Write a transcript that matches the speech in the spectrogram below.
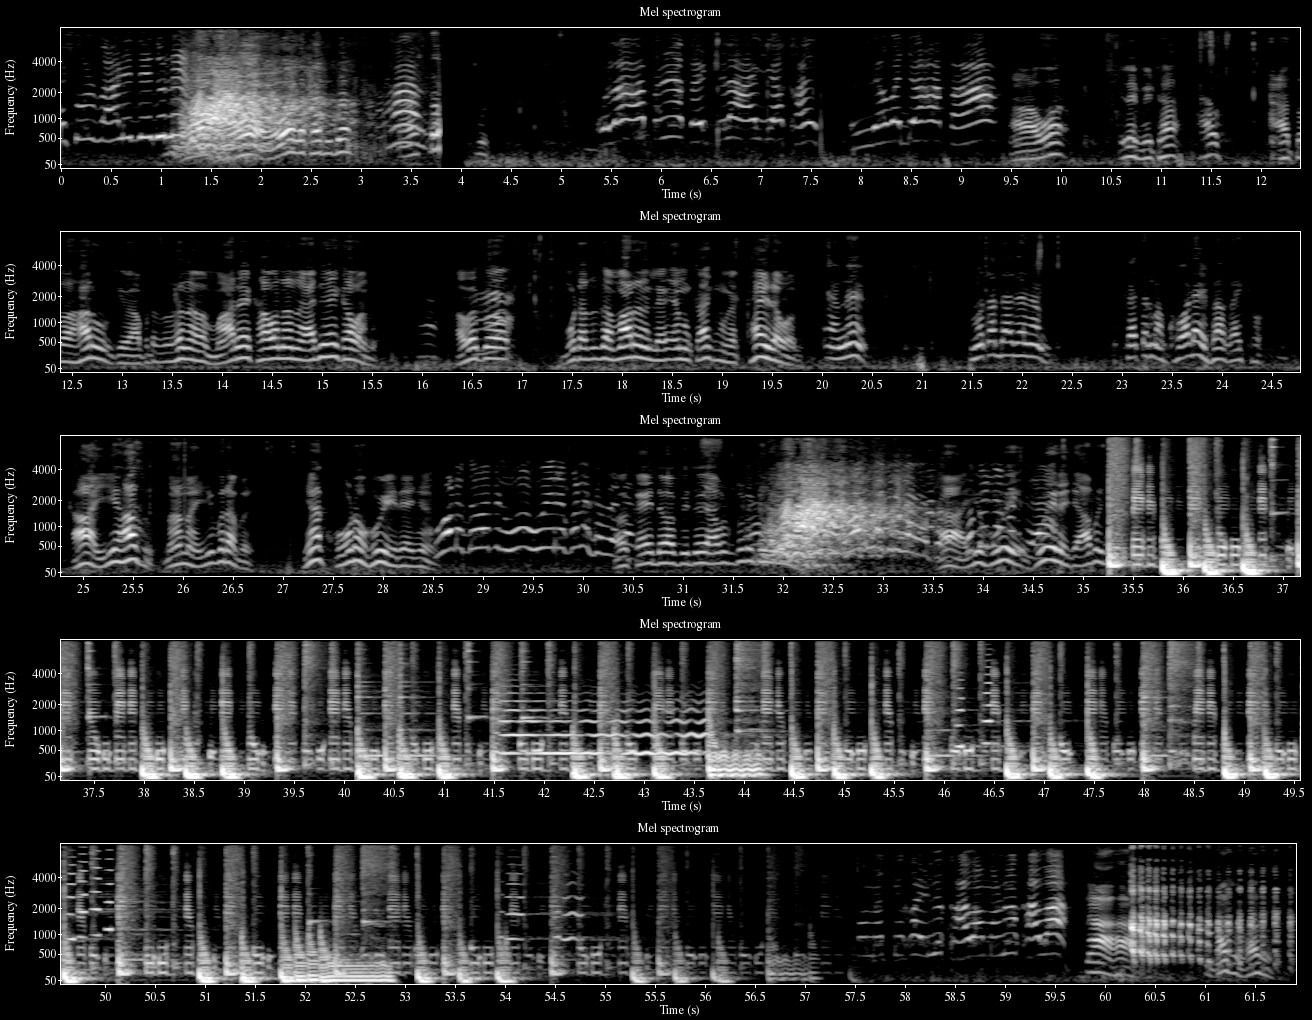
વસૂલ વાળી દીધું ને. હા હો લખા દાદા હા. ગોળા આપણે કેટલા આયા ખાઈ. લેવા જા કા? હા એટલે મીઠા. આવ. આ તો સારું કે આપણે તો છે ને હવે મારે ખાવાના ને આજે ખાવાના. હવે તો મોટા દાદા મારે એટલે એનું કાંઈકનું કાંઈક ખાઈ જવાનું. અને મોટા દાદાના ખેતરમાં ઘોડાય ભાગ રાખ્યો. હા એ હાસું ના ના એ બરાબર. ત્યાં ઘોડો હોય રે ત્યાં ઓડો દવા પીને હું હુઈ રે કોને ખબર હવે કઈ દવા પીધો એ આપણે થોડી ખબર હા એ હુઈ હુઈ રહે છે આપણે તો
